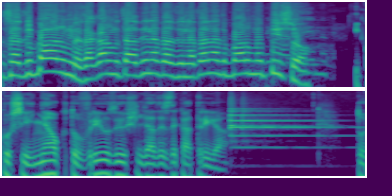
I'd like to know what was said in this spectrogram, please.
Θα την πάρουμε, θα κάνουμε τα δύνατα δυνατά να την πάρουμε πίσω. 29 Οκτωβρίου 2013 το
